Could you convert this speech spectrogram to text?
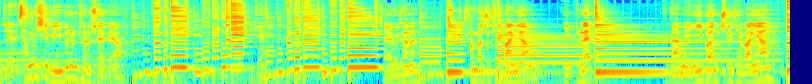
이제 32분음표로 쳐야 돼요. 이게. 자 여기서는 3번 줄 개방형 2 플랫. 그 다음에 2번 줄 개방형 1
